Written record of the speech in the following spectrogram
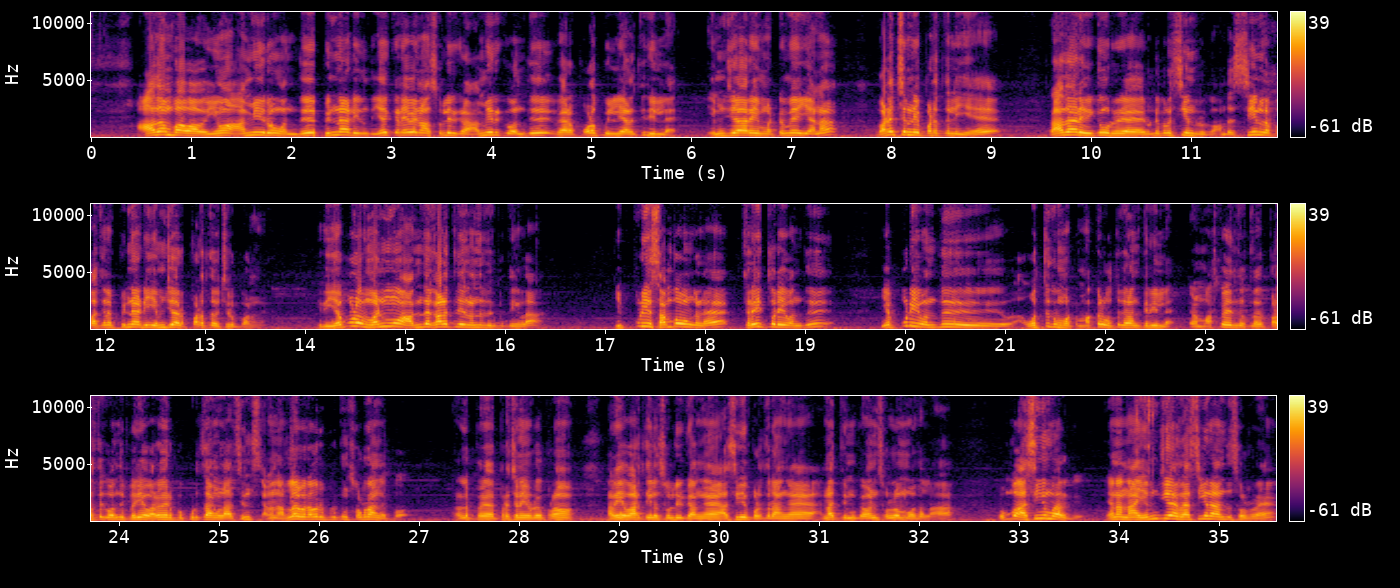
ஆதம்பாவாவையும் அமீரும் வந்து பின்னாடி இருந்து ஏற்கனவே நான் சொல்லியிருக்கிறேன் அமீருக்கு வந்து வேறு பொழப்பு இல்லையான்னு தெரியல. எம்ஜிஆரை மட்டுமே ஏன்னா வடசென்னை படத்துலேயே ராதாரவிக்கும் ஒரு ரெண்டு பேரும் சீன் இருக்கும். அந்த சீனில் பார்த்தீங்கன்னா பின்னாடி எம்ஜிஆர் படத்தை வச்சுருப்பானுங்க. இது எவ்வளோ வன்மோ அந்த காலத்துலேயே நடந்திருக்கு பார்த்தீங்களா இப்படி சம்பவங்களை திரைத்துறை வந்து எப்படி வந்து ஒத்துக்க மாட்டோம்? மக்கள் ஒத்துக்கிறான்னு தெரியல. ஏன்னா மக்கள் இந்த படத்துக்கு வந்து பெரிய வரவேற்பு கொடுத்தாங்களா? சின்ஸ் ஆனால் நல்ல வரவேற்பு இருக்குன்னு சொல்கிறாங்க இப்போ. நல்ல பிர பிரச்சனையோட அப்புறம் நிறைய வார்த்தைகளை சொல்லியிருக்காங்க அசிங்கப்படுத்துகிறாங்க அதிமுகன்னு சொல்லும் போதெல்லாம் ரொம்ப அசிங்கமாக இருக்குது ஏன்னா நான் எம்ஜிஆர் ரசிகனாக வந்து சொல்கிறேன்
